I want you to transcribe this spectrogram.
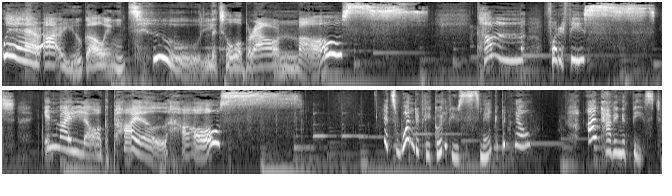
Where are you going to, little brown mouse? Come for a feast in my log pile house. It's wonderfully good of you, Snake, but no. I'm having a feast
